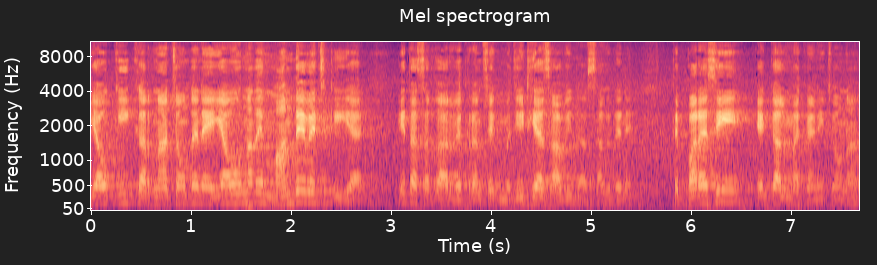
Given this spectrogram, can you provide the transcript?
ਜਾਂ ਉਹ ਕੀ ਕਰਨਾ ਚਾਹੁੰਦੇ ਨੇ ਜਾਂ ਉਹਨਾਂ ਦੇ ਮਨ ਦੇ ਵਿੱਚ ਕੀ ਹੈ, ਇਹ ਤਾਂ ਸਰਦਾਰ ਵਿਕਰਮ ਸਿੰਘ ਮਜੀਠੀਆ ਸਾਹਿਬ ਹੀ ਦੱਸ ਸਕਦੇ ਨੇ। ਤੇ ਪਰ ਅਸੀਂ ਇੱਕ ਗੱਲ ਮੈਂ ਕਹਿਣੀ ਚਾਹੁੰਦਾ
